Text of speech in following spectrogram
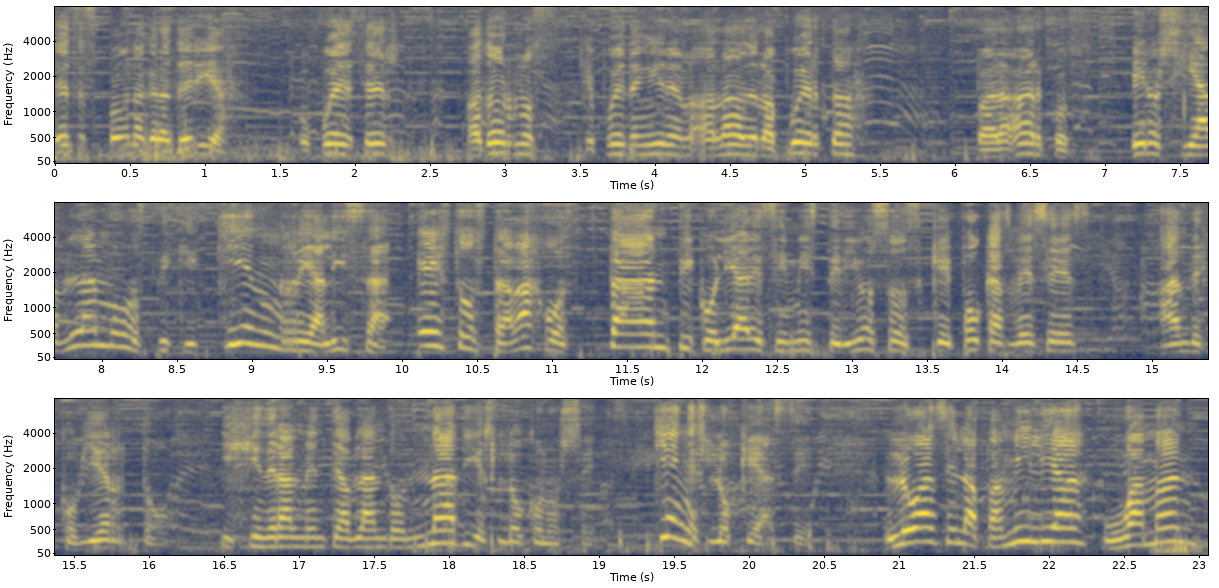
Esta es para una gradería. O puede ser adornos que pueden ir al lado de la puerta para arcos. Pero si hablamos de que quién realiza estos trabajos tan peculiares y misteriosos que pocas veces han descubierto y generalmente hablando nadie lo conoce. ¿Quién es lo que hace? Lo hace la familia Huamán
